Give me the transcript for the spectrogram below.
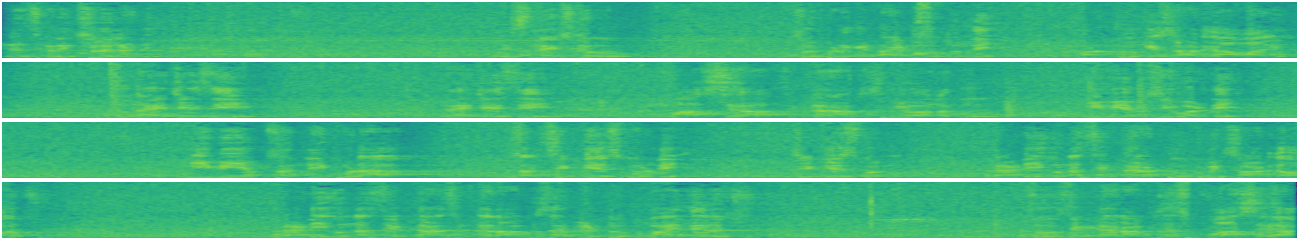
డీటెయిల్స్ ఇక్కడ ఇచ్చి వెళ్ళండి. నెక్స్ట్ సో ఇప్పటికే టైం అవుతుంది. మన టూకే స్టార్ట్ కావాలి. దయచేసి దయచేసి ఫాస్ట్గా సెక్టర్ ఆఫీస్ మీ వాళ్ళకు ఈవీఎంస్ ఇవ్వండి. ఈవీఎంస్ అన్నీ కూడా ఒకసారి చెక్ చేసుకోండి. చెక్ చేసుకొని రెడీ ఉన్న సెక్టర్ టూకు మీరు స్టార్ట్ కావచ్చు. రెడీ ఉన్న సెక్టార్ సెక్టర్ ఆఫీసర్ మీరు టూకు బయలుదేరొచ్చు. సో సెక్టార్ ఆఫీసర్స్ ఫాస్ట్గా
